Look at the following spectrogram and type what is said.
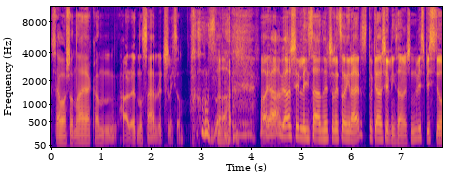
Så jeg var sånn Nei, jeg kan Har dere noe sandwich, liksom? Så ba, Ja, vi har kyllingsandwich og litt sånne greier. Så tok jeg den kyllingsandwichen. Vi spiste jo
